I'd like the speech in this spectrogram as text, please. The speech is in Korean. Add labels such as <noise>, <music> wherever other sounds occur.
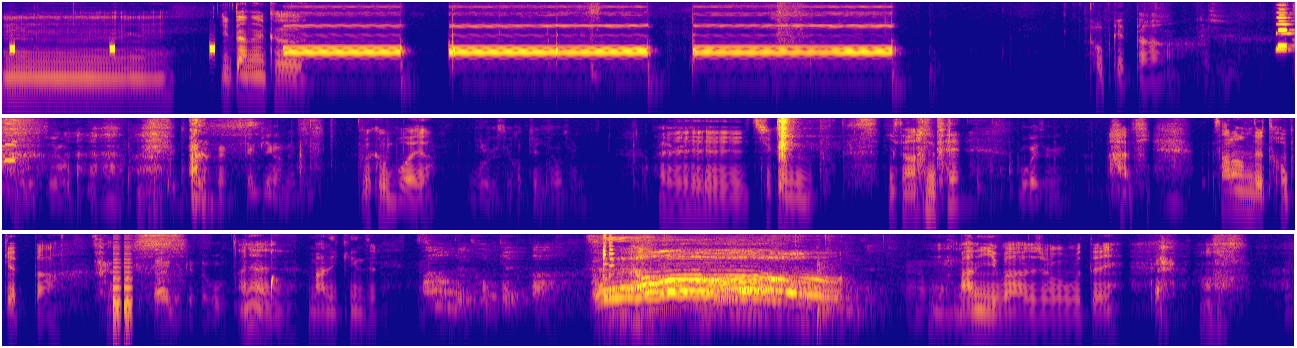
음 일단은 그 덥겠다. 모르겠어요 <laughs> 캠핑하면 그 그거 뭐예요? 모르겠어요 갑자기 이상한 소리 에이 지금 이상한데? 뭐가 이상해요? 아니 사람들 덥겠다. 사람이 없겠다고? 아니야 마네킹들이. 사람들 덥겠다. 음, 많이 입어가지고 옷들이. 어,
